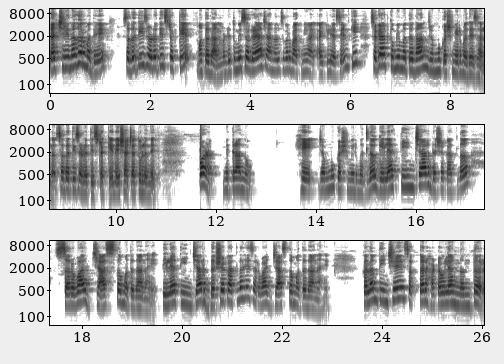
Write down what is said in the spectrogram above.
त्यात श्रीनगरमध्ये सदतीस अडतीस टक्के मतदान. म्हणजे तुम्ही सगळ्या चॅनल्सवर बातमी ऐ- ऐकली असेल की सगळ्यात कमी मतदान जम्मू काश्मीरमध्ये झालं सदतीस अडतीस टक्के देशाच्या तुलनेत. पण मित्रांनो हे जम्मू काश्मीरमधलं गेल्या तीन चार दशकातलं सर्वात जास्त मतदान आहे. तिल्या तीन चार दशकातलं हे सर्वात जास्त मतदान आहे. कलम तीनशे सत्तर हटवल्यानंतर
